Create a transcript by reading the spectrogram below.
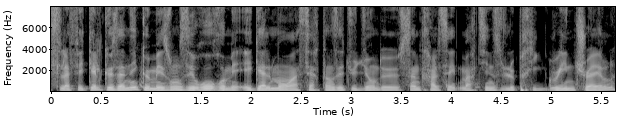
Cela fait quelques années que Maison Zéro remet également à certains étudiants de Central St. Martins le prix Green Trail.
